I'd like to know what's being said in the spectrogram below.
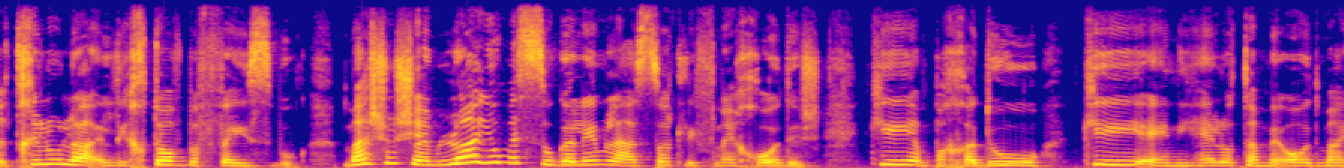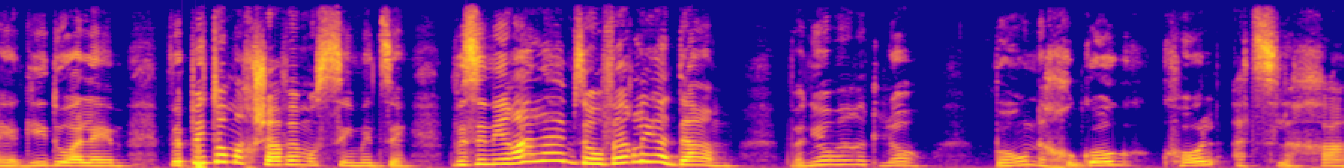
התחילו לכתוב בפייסבוק, משהו שהם לא היו מסוגלים לעשות לפני חודש, כי הם פחדו, כי אה, ניהל אותם מאוד מה יגידו עליהם, ופתאום עכשיו הם עושים את זה, וזה נראה להם, זה עובר לידם. ואני אומרת, לא, בואו נחגוג כל הצלחה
